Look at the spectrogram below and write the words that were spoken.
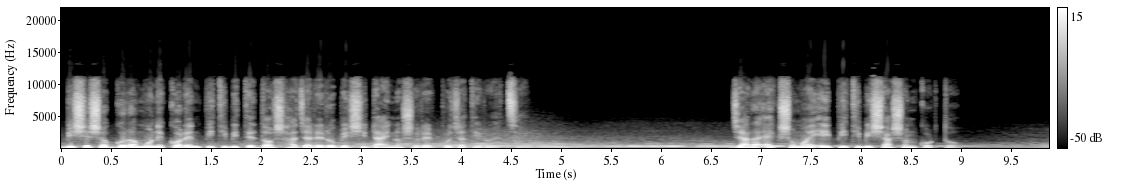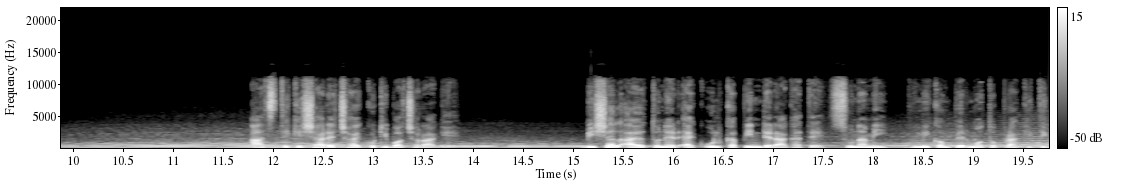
বিশেষজ্ঞরা মনে করেন পৃথিবীতে দশ হাজারেরও বেশি ডাইনোসরের প্রজাতি রয়েছে। যারা একসময় এই পৃথিবী শাসন করত। আজ থেকে সাড়ে ছয় কোটি বছর আগে। বিশাল আয়তনের এক উল্কাপিণ্ডের আঘাতে সুনামি, ভূমিকম্পের মতো প্রাকৃতিক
